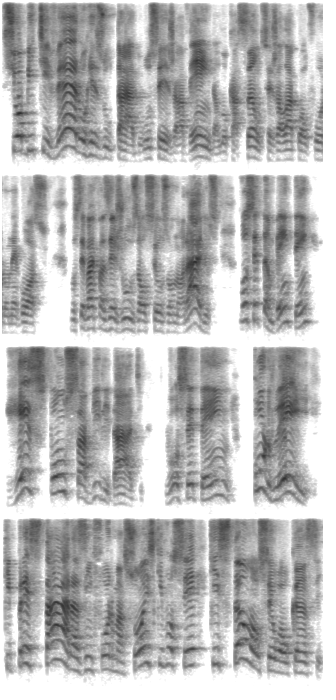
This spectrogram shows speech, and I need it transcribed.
se obtiver o resultado, ou seja, a venda, a locação, seja lá qual for o negócio, você vai fazer jus aos seus honorários, você também tem responsabilidade. Você tem, por lei, que prestar as informações que você que estão ao seu alcance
